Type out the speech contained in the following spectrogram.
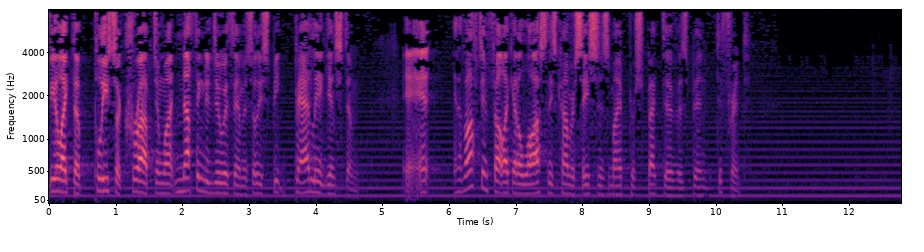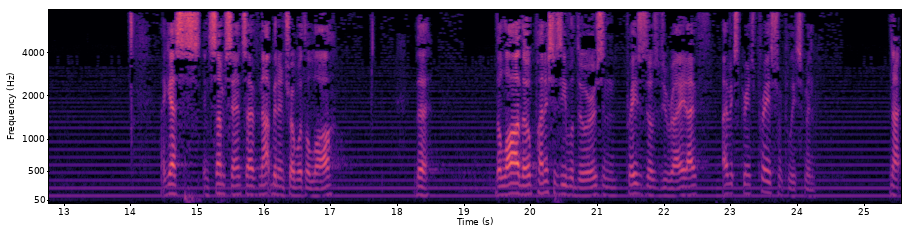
feel like the police are corrupt and want nothing to do with them, and so they speak badly against them. And, and I've often felt like at a loss in these conversations, my perspective has been different. I guess in some sense I've not been in trouble with the law. The the law though punishes evildoers and praises those who do right. I've I've experienced praise from policemen, not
